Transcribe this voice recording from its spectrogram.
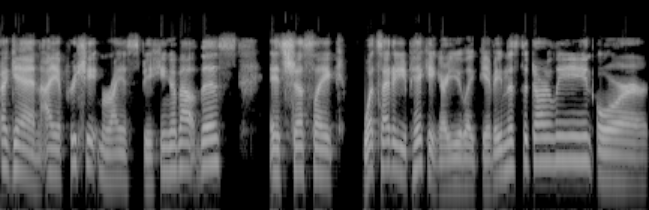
again. I appreciate Mariah speaking about this. It's just like, what side are you picking? Are you like giving this to Darlene, or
